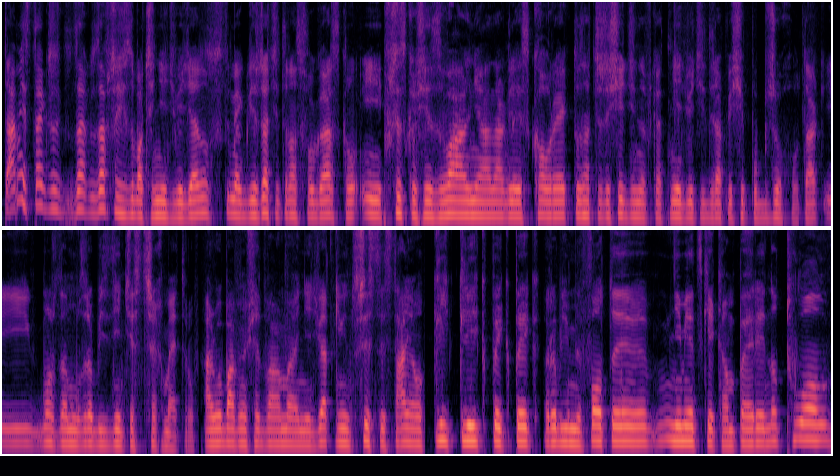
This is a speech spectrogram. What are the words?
Tam jest tak, że za, zawsze się zobaczy niedźwiedzia, no, z tym jak wjeżdżacie transfogarską i wszystko się zwalnia, nagle jest korek, to znaczy, że siedzi na przykład niedźwiedź i drapie się po brzuchu, tak? I można mu zrobić zdjęcie z trzech metrów. Albo bawią się dwa małe niedźwiadki, więc wszyscy stają, klik, klik, pyk, pyk, robimy foty, niemieckie kampery, no tłok,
